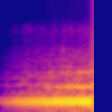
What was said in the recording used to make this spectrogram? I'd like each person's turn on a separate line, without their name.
you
